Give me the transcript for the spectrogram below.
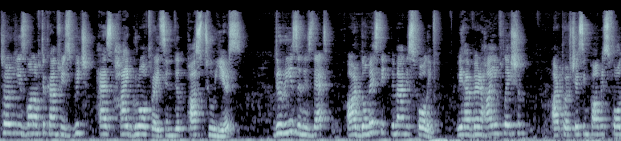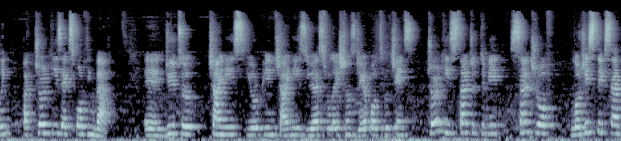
Turkey is one of the countries which has high growth rates in the past two years. The reason is that our domestic demand is falling. We have very high inflation, our purchasing power is falling, but Turkey is exporting well. Uh, due to Chinese, European, Chinese, US relations, geopolitical chains, Turkey started to be center of logistics and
